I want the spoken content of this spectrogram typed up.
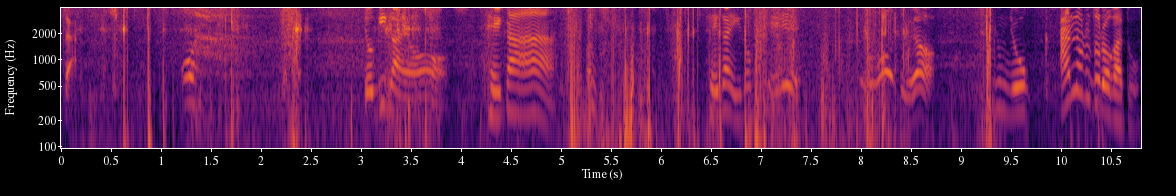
자, 우와. 여기가요. 제가, 제가 이렇게 누워도요. 지금 요 안으로 들어가도,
